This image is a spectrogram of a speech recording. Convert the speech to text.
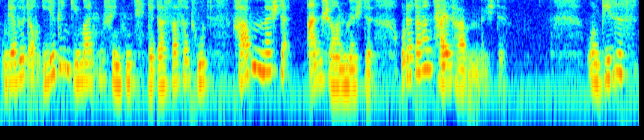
Und er wird auch irgendjemanden finden, der das, was er tut, haben möchte, anschauen möchte oder daran teilhaben möchte. Und dieses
